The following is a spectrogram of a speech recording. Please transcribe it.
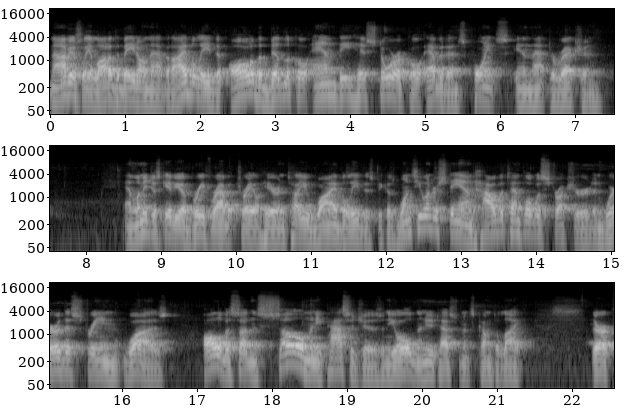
Now, obviously, a lot of debate on that, but I believe that all of the biblical and the historical evidence points in that direction. And let me just give you a brief rabbit trail here and tell you why I believe this. Because once you understand how the temple was structured and where this stream was, all of a sudden, so many passages in the Old and the New Testaments come to light. There are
